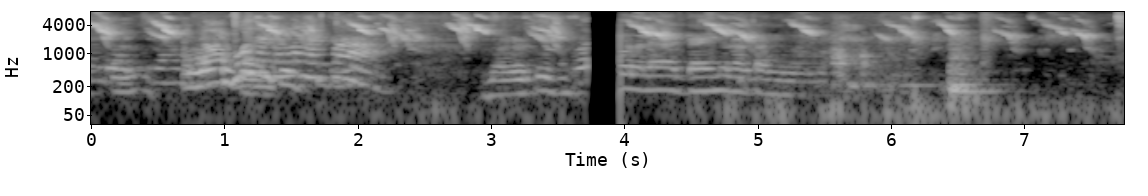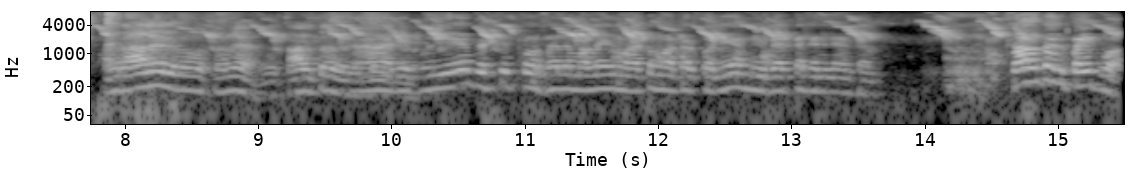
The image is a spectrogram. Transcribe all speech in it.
తోవలా? నోరు పొంగి. డైంజర్ అంటాను అది రాలేదు మామ సమయం తాగుతాను రేపు పోయి పెట్టుకోసారి మళ్ళీ మాట మాట్లాడుకొని మీ వెనక తిరిగి అంటాను సాగుతాను పైపు ఓ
